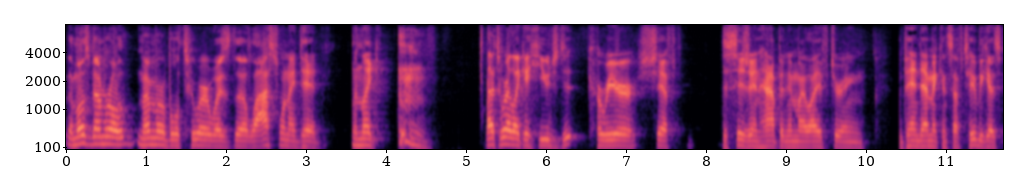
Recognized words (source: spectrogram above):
the most memorable memorable tour was the last one I did, and like that's where like a huge d- career shift decision happened in my life during the pandemic and stuff too, because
